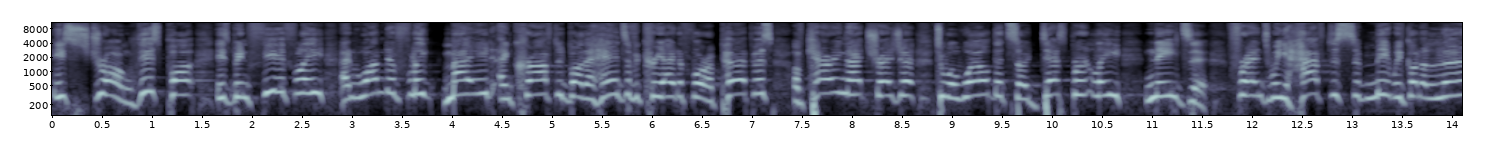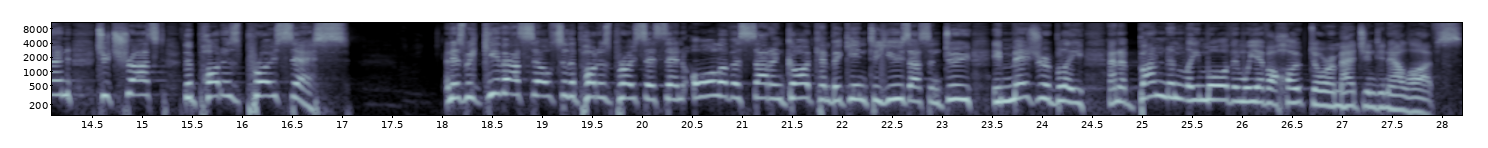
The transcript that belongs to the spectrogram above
is strong. This pot has been fearfully and wonderfully made and crafted by the hands of a creator for a purpose of carrying that treasure to a world that so desperately needs it. Friends, we have to submit. We've got to learn to trust the potter's process. And as we give ourselves to the potter's process, then all of a sudden God can begin to use us and do immeasurably and abundantly more than we ever hoped or imagined in our lives.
